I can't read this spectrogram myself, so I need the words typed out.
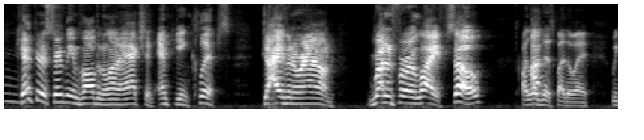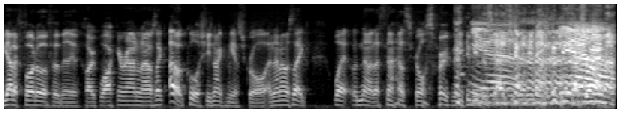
mm-hmm. character is certainly involved in a lot of action, emptying clips, diving around, running for her life. So, I love this, by the way. We got a photo of Amelia Clark walking around, and I was like, "Oh, cool. She's not gonna be a Skrull." And then I was like, "What? No, that's not how Skrulls work. They can be Yeah. disguised as anything." Yeah.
